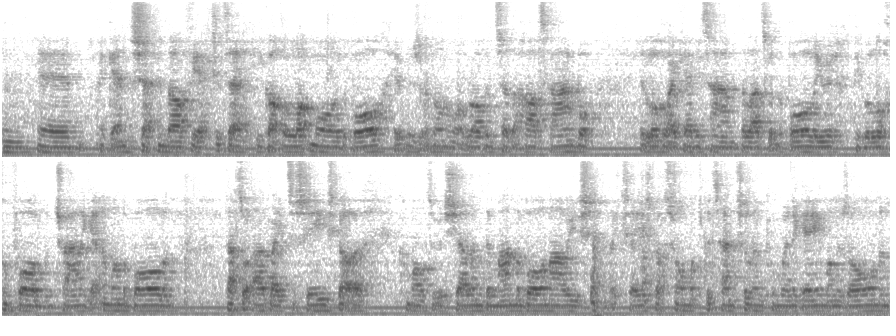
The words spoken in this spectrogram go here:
Mm. Um, again, second half the Exeter, he got a lot more of the ball. It was I don't know what Robin said at half time, but it looked like every time the lads got the ball, they were, they were looking for him and trying to get him on the ball, and that's what I'd like to see. He's got to come out of his shell and demand the ball now. He's like say, he's got so much potential and can win a game on his own. And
